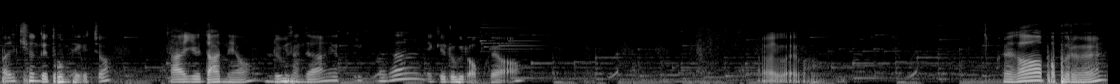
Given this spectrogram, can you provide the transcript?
빨리 키우는데 도움 되겠죠. 자 이게 나왔네요. 루비 상자 이렇게 클릭하면은 이렇게 루비를 얻고요. 아이고 아이고. 그래서 버프를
